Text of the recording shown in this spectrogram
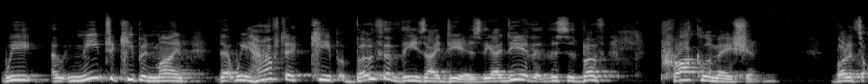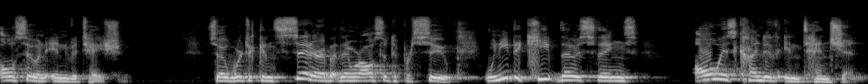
we uh, need to keep in mind that we have to keep both of these ideas, the idea that this is both proclamation, but it's also an invitation. So we're to consider, but then we're also to pursue. We need to keep those things always kind of in tension.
